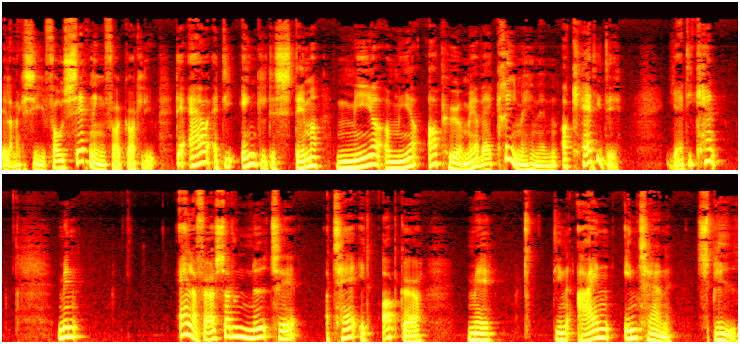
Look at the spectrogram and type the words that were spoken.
eller man kan sige forudsætningen for et godt liv, det er jo, at de enkelte stemmer mere og mere ophører med at være i krig med hinanden. Og kan de det? Ja, de kan. Men allerførst så er du nødt til at tage et opgør med din egen interne splid.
